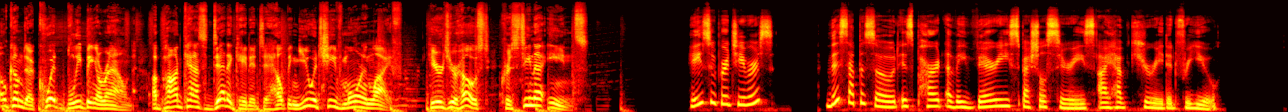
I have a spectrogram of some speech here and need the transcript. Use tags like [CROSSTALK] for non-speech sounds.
Welcome to Quit Bleeping Around, a podcast dedicated to helping you achieve more in life. Here's your host, Christina Eanes. Hey, super achievers. This episode is part of a very special series I have curated for you.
